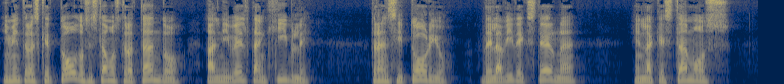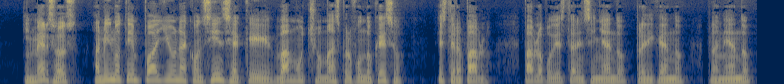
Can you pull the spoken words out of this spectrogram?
Y mientras que todos estamos tratando al nivel tangible transitorio de la vida externa en la que estamos inmersos, al mismo tiempo hay una conciencia que va mucho más profundo que eso. Este era Pablo. Pablo podía estar enseñando, predicando, planeando,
